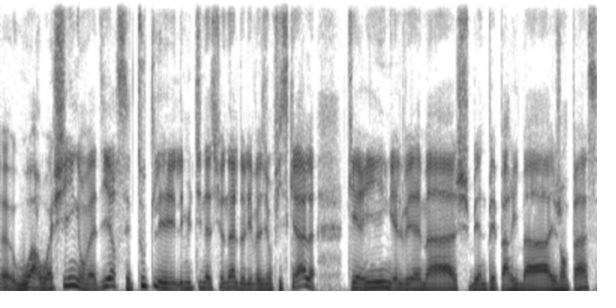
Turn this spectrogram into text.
warwashing, on va dire, c'est toutes les, les, multinationales de l'évasion fiscale, Kering, LVMH, BNP Paribas et j'en passe,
